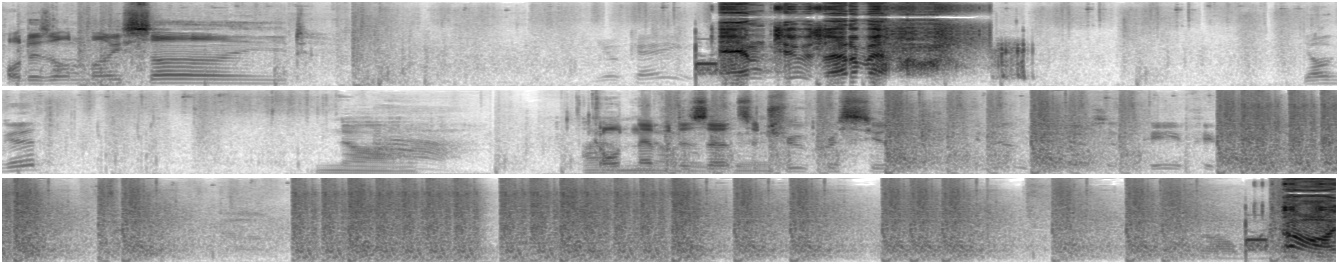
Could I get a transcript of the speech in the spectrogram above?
God is on my side! You okay? M2's out of ammo! Y'all good? No. I God am never not deserts a true Christian. In Amgen, there's a T-55. Oh Oh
